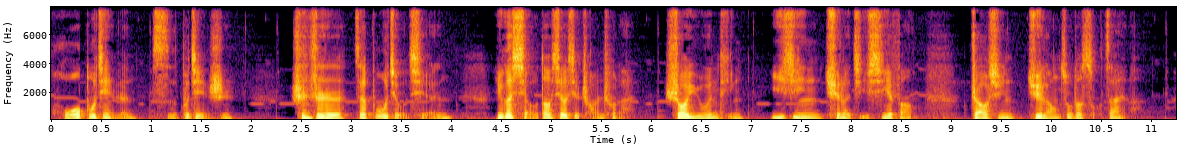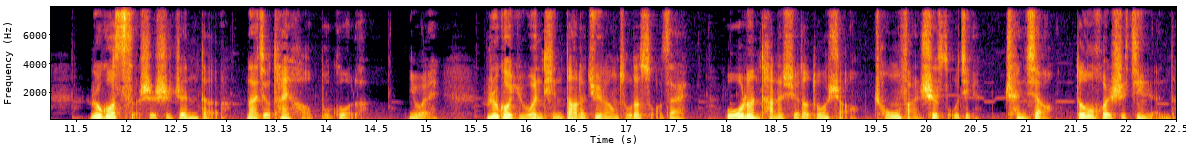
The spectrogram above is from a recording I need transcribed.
活不见人，死不见尸。甚至在不久前，有个小道消息传出来，说宇文婷已经去了极西方，找寻巨狼族的所在了。如果此事是真的，那就太好不过了。因为如果宇文婷到了巨狼族的所在，无论他能学到多少，重返世俗界，成效都会是惊人的。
